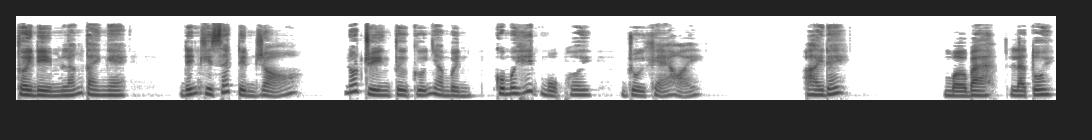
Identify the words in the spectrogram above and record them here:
Thời điểm lắng tai nghe, Đến khi xác định rõ, Nó truyền từ cửa nhà mình, Cô mới hít một hơi, Rồi khẽ hỏi. Ai đấy? Mợ bà, là tôi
